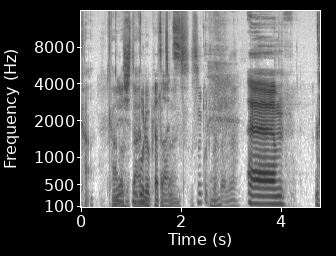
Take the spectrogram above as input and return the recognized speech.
Kahn, Kahn was ist dein gute Platz 1? Das ist ein guter Platz 1, ja. Ähm,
